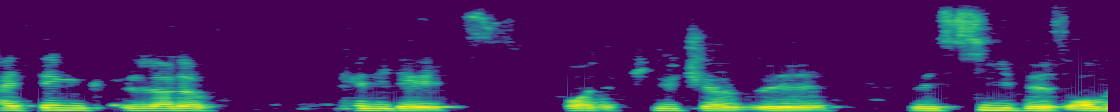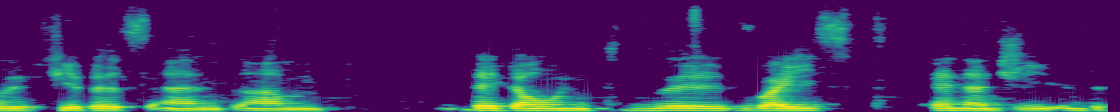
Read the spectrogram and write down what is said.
I think a lot of candidates for the future will will see this or will feel this and um, they don't will waste energy in the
